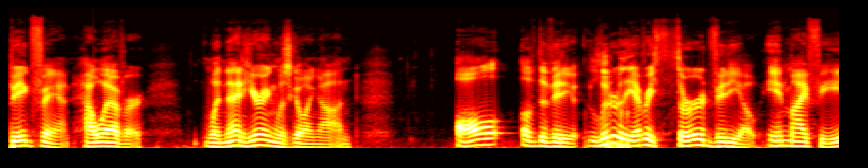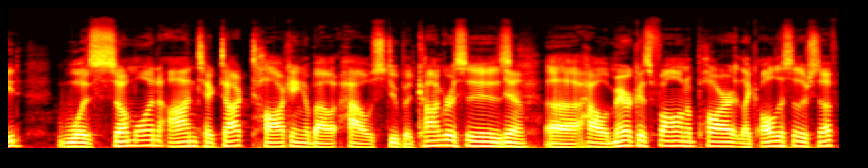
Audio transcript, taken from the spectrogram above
big fan. However, when that hearing was going on, all of the video, literally every third video in my feed was someone on TikTok talking about how stupid Congress is, Yeah. uh, how America's falling apart, like all this other stuff.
